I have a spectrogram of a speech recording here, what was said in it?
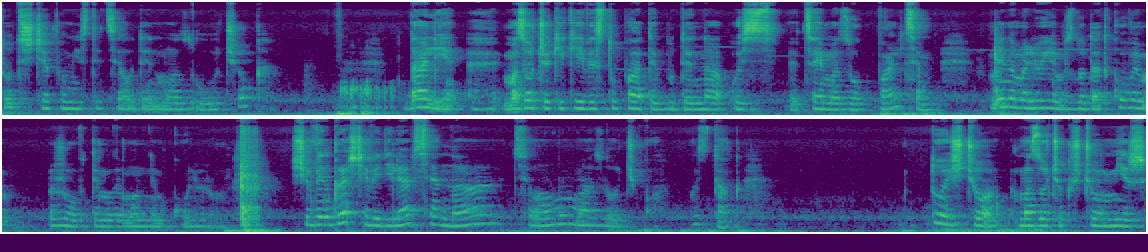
тут ще поміститься один мазочок. Далі е, мазочок, який виступати буде на ось цей мазок пальцем, ми намалюємо з додатковим жовтим лимонним кольором, щоб він краще виділявся на цьому мазочку. Ось так. Той, що мазочок, що між,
